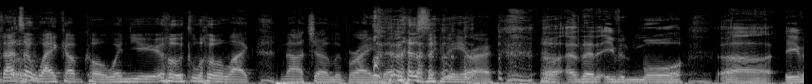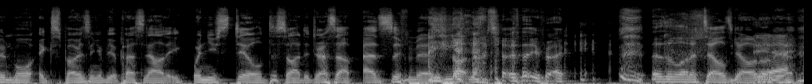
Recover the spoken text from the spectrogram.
That's a wake up call when you look a little like Nacho Libre than a superhero. Uh, and then even more, uh, even more exposing of your personality when you still decide to dress up as Superman, not Nacho Libre. There's a lot of tells going on Yeah. here.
